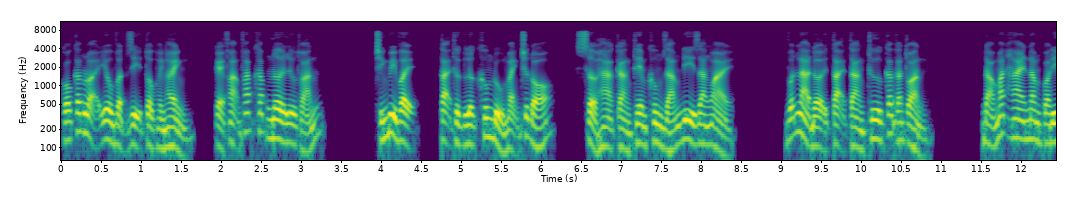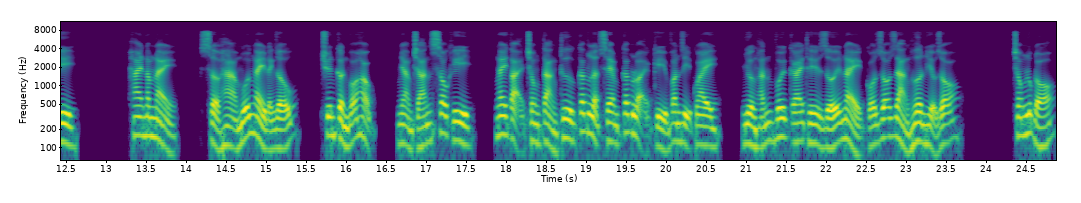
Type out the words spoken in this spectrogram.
có các loại yêu vật dị tộc hành hành, kẻ phạm pháp khắp nơi lưu thoán. Chính vì vậy, tại thực lực không đủ mạnh trước đó, sở hà càng thêm không dám đi ra ngoài. Vẫn là đợi tại tàng thư các an toàn. Đảo mắt hai năm qua đi. Hai năm này, sở hà mỗi ngày đánh dấu, chuyên cần võ học, nhàm chán sau khi, ngay tại trong tàng thư các lật xem các loại kỳ văn dị quay, nhường hắn với cái thế giới này có rõ ràng hơn hiểu rõ. Trong lúc đó,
